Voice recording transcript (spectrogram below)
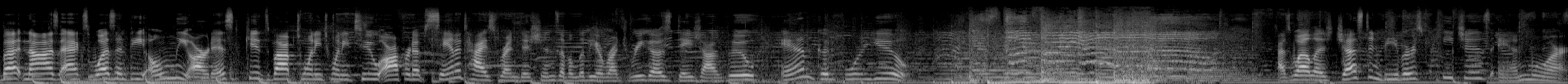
But Nas X wasn't the only artist. Kidz Bop 2022 offered up sanitized renditions of Olivia Rodrigo's Deja Vu and Good For You, as well as Justin Bieber's Peaches and more.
